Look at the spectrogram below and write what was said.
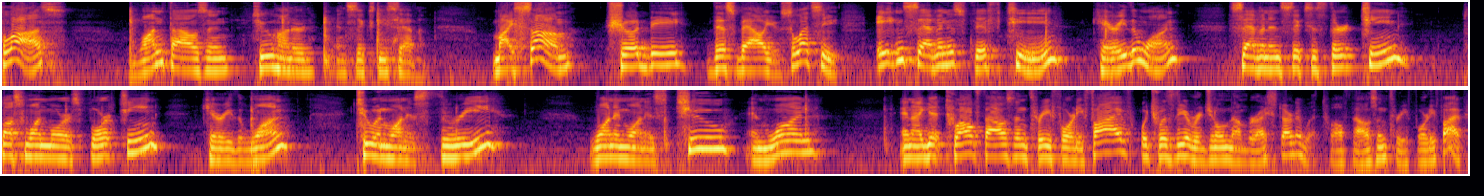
plus 1,267. My sum should be this value. So let's see. 8 and 7 is 15. Carry the 1. 7 and 6 is 13. Plus 1 more is 14. Carry the 1. 2 and 1 is 3. 1 and 1 is 2 and 1. And I get 12,345, which was the original number I started with, 12,345.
